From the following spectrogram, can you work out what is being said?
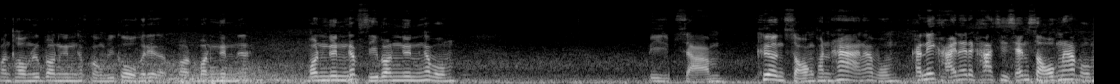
บอลทองหรือบอลเงินครับของวีโก้เขาเรียกบอลบอลเงินนะบอลเงินครับสีบอลเงินครับผม ปี 13 เครื่อง 2,500 นะครับผมคันนี้ขายในราคา 4,200 นะครับผม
